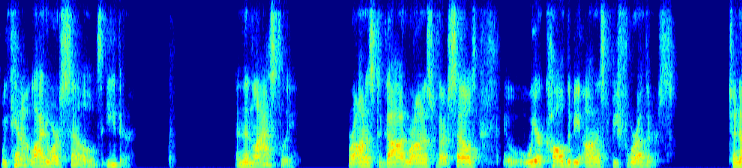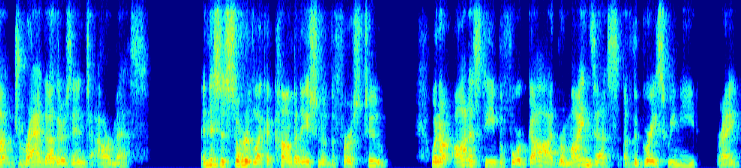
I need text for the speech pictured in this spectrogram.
We cannot lie to ourselves either. And then lastly, we're honest to God, we're honest with ourselves. We are called to be honest before others, to not drag others into our mess. And this is sort of like a combination of the first two. When our honesty before God reminds us of the grace we need, right?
